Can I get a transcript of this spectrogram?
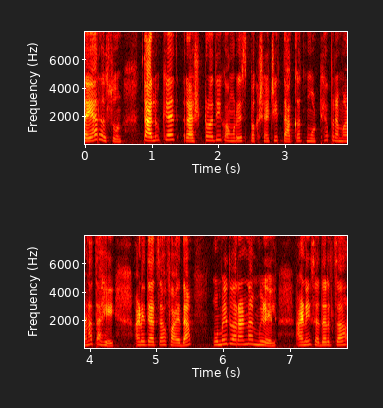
तयार असून तालुक्यात राष्ट्रवादी काँग्रेस पक्षाची ताकद मोठ्या प्रमाणात आहे आणि त्याचा फायदा उमेदवारांना मिळेल आणि सदरचा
